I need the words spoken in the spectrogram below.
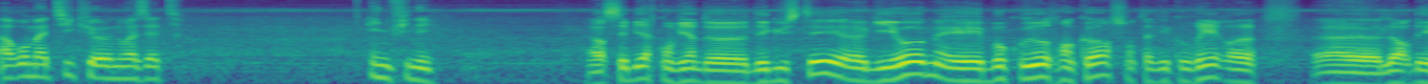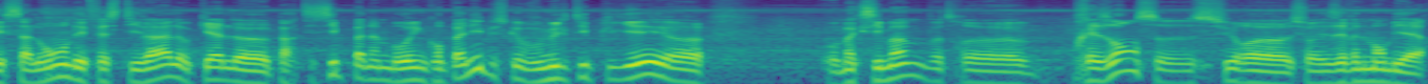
aromatique noisette, in fine. Alors ces bières qu'on vient de déguster, Guillaume, et beaucoup d'autres encore sont à découvrir lors des salons, des festivals auxquels participe Panam Brewing Company, puisque vous multipliez au maximum votre présence sur, sur les événements bières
